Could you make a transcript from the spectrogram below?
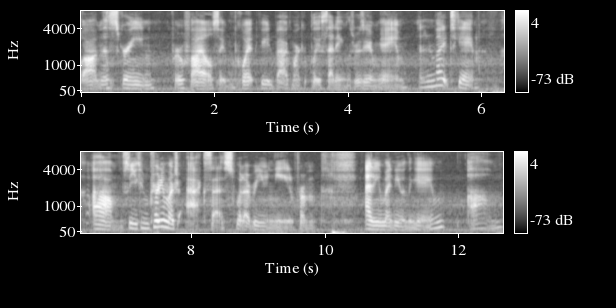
on the screen profile, save and quit, feedback, marketplace settings, resume game, and invite to game. Um, so you can pretty much access whatever you need from any menu in the game. Um,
